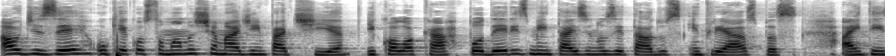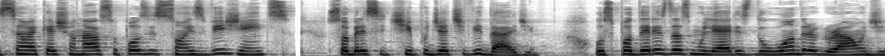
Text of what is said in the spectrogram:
Ao dizer o que costumamos chamar de empatia e colocar poderes mentais inusitados entre aspas, a intenção é questionar suposições vigentes sobre esse tipo de atividade. Os poderes das mulheres do underground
